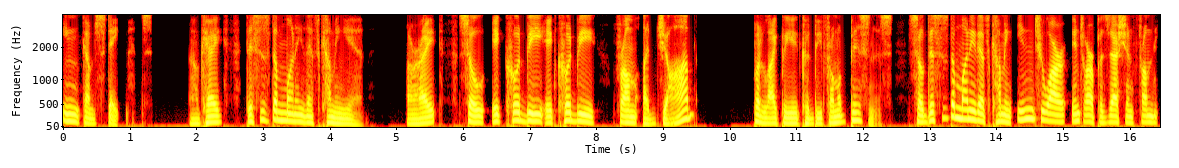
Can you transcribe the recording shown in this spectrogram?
income statement. Okay. This is the money that's coming in. All right. So it could be it could be from a job, but likely it could be from a business. So this is the money that's coming into our into our possession from the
